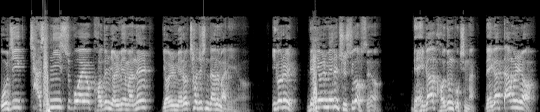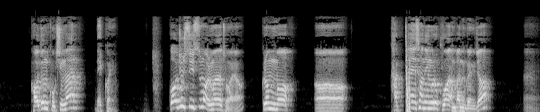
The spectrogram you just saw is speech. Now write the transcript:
오직 자신이 수고하여 거둔 열매만을 열매로 쳐주신다는 말이에요. 이거를 내 열매를 줄 수가 없어요. 내가 거둔 곡식만, 내가 땀 흘려 거둔 곡식만 내 거예요. 꺼줄 수 있으면 얼마나 좋아요? 그럼 뭐, 어, 각자의 선행으로 구원 안 받는 거예요. 그죠? 예.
